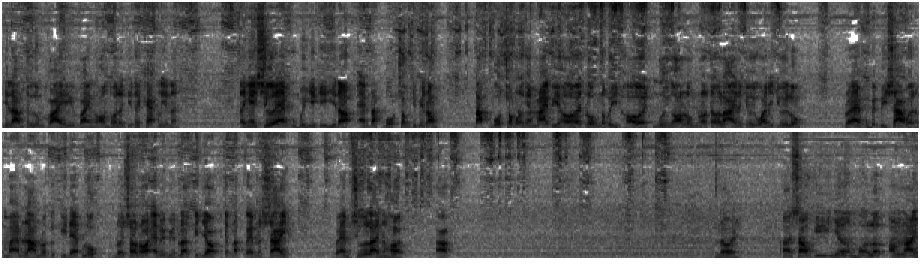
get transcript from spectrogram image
Chị làm thử vài vài ngón thôi là chị thấy khác liền nè. Tại ngày xưa em cũng bị như chị vậy đó, em đắp bột xong chị biết không? Đắp bột xong rồi ngày mai bị hở hết luôn, nó bị hở hết 10 ngón luôn, nó trở lại, nó chửi quá chị chửi luôn rồi em cũng biết bị sao hết mà em làm nó cực kỳ đẹp luôn. Rồi sau đó em mới biết là cái do cái cách đắp của em nó sai. Rồi em sửa lại nó hết. Đó. Rồi. À, sau khi nhớ mở lớp online.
